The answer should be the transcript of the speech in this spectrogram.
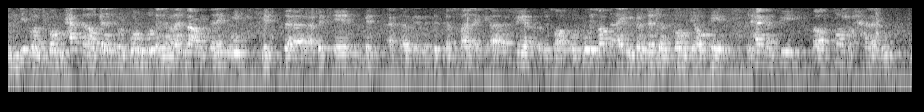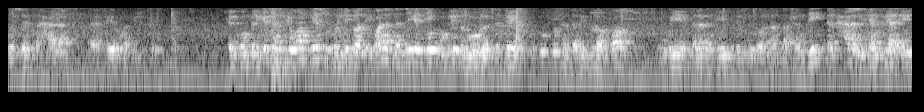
ال residual deformity حتى لو كانت في ال forefoot اللي مالهاش دعوة بال talectomy بت بت إيه؟ بت بت classify fair result. وال poor result أي persistent deformity أو pain الحقيقة كان في 13 حالة good وست حالة fair ومفيش poor ال complication في one case of residual equinus نتيجة انكمبليت ريموفال اوف ذا تيل و two foot has residual varus وثلاثه في residual adduction دي الحالة اللي كان فيها إيه؟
